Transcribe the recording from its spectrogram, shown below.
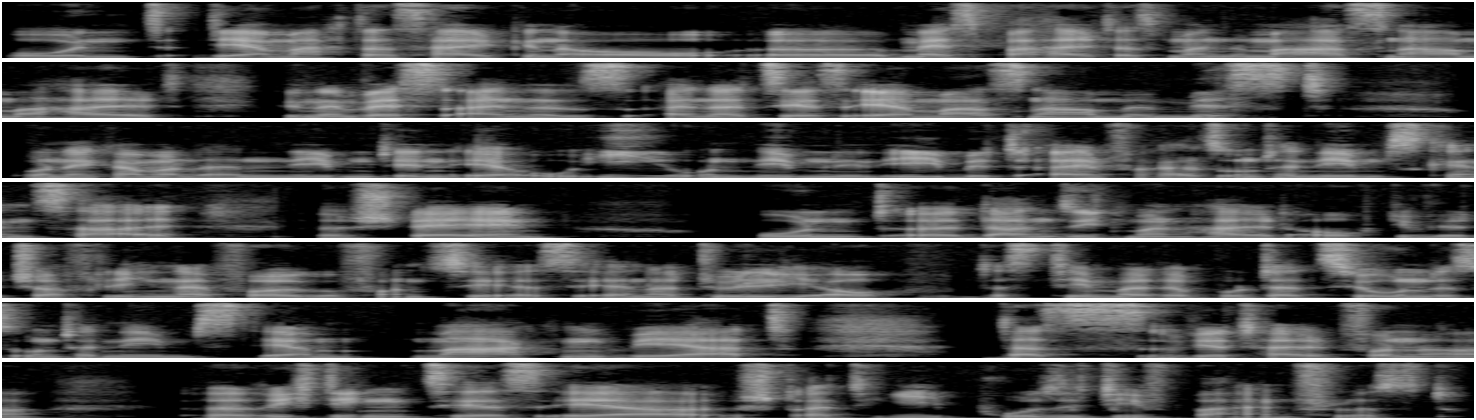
Und der macht das halt genau äh, messbar halt, dass man eine Maßnahme halt, den Invest eines einer CSR-Maßnahme misst und dann kann man dann neben den ROI und neben den EBIT einfach als Unternehmenskennzahl äh, stellen. Und äh, dann sieht man halt auch die wirtschaftlichen Erfolge von CSR. Natürlich auch das Thema Reputation des Unternehmens, der Markenwert. Das wird halt von einer äh, richtigen CSR-Strategie positiv beeinflusst.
